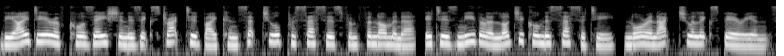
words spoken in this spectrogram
the idea of causation is extracted by conceptual processes from phenomena, it is neither a logical necessity, nor an actual experience.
